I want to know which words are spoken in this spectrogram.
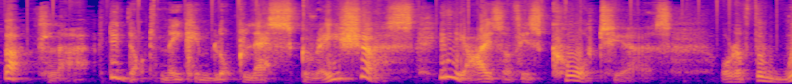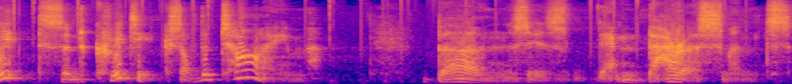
Butler, did not make him look less gracious in the eyes of his courtiers, or of the wits and critics of the time. Burns's embarrassments,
